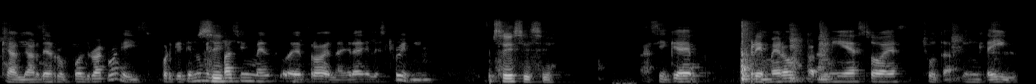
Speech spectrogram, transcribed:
que hablar de RuPaul Drag Race, porque tiene un espacio inmenso dentro de la era del streaming. Sí, sí, sí. Así que primero para mí eso es chuta, increíble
